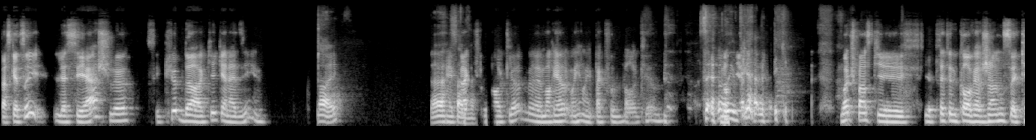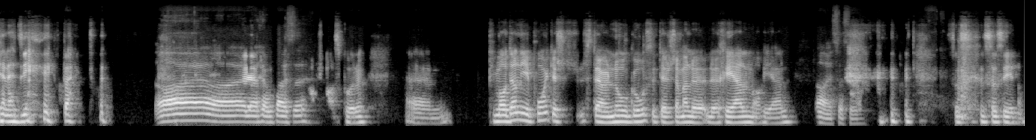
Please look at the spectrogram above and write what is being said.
Parce que, tu sais, le CH, là, c'est Club de hockey canadien. Ouais. Ah, ça va. Impact Football Club. euh, Montréal, oui, Impact Football Club. C'est- On est pris avec. Moi, je pense qu'il y a, peut-être une convergence canadien-Impact. Ouais, ouais, non, j'aime pas ça. Je pense pas, là. Euh, puis mon dernier point, que c'était un no-go, c'était justement le, le Real Montréal. Ouais, ça, c'est. Ça, c'est- ça, c'est non.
